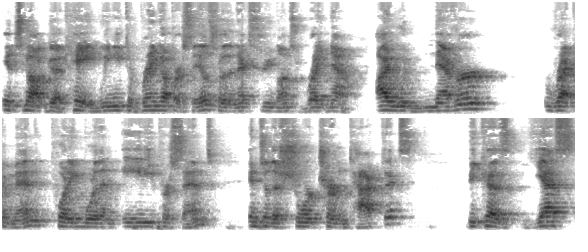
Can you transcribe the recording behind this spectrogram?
it's not good. Hey, we need to bring up our sales for the next three months right now. I would never recommend putting more than 80% into the short term tactics because, yes,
